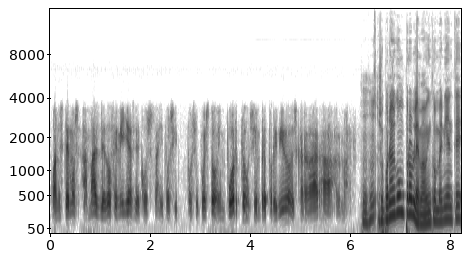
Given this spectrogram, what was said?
cuando estemos a más de 12 millas de costa y, por, por supuesto, en puerto, siempre prohibido descargar al mar. ¿Supone algún problema o inconveniente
